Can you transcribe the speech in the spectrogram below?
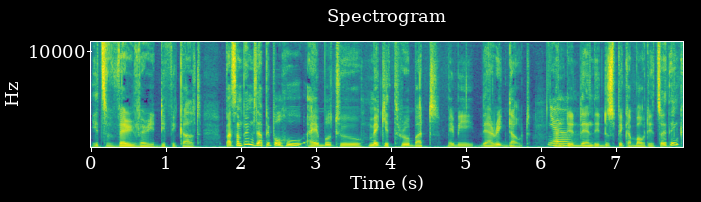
it's very, very difficult. But sometimes there are people who are able to make it through, but maybe they are rigged out. Yeah. And they, then they do speak about it. So I think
